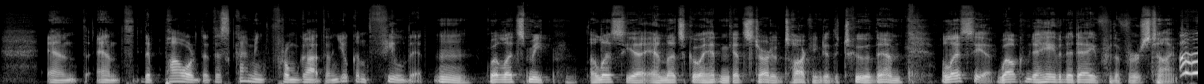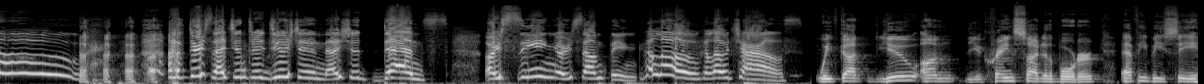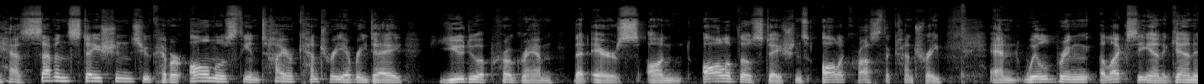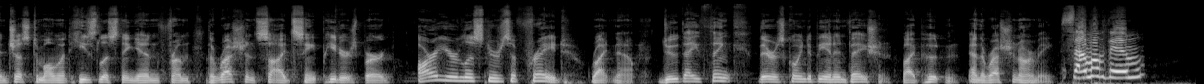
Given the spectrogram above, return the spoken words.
and and the power that is coming from God, and you can feel that. Hmm. Well, let's meet Alicia and let's go ahead and get started talking to the two of them. Alicia, welcome to Haven today for the first time. Oh! After such introduction, I should dance or sing or something. Hello, hello, Charles. We've got you on the Ukraine side of the border. FEBC has seven stations. You cover almost the entire country every day. You do a program that airs on all of those stations all across the country. And we'll bring Alexei in again in just a moment. He's listening in from the Russian side, St. Petersburg. Are your listeners afraid right now? Do they think there's going to be an invasion by Putin and the Russian army? Some of them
